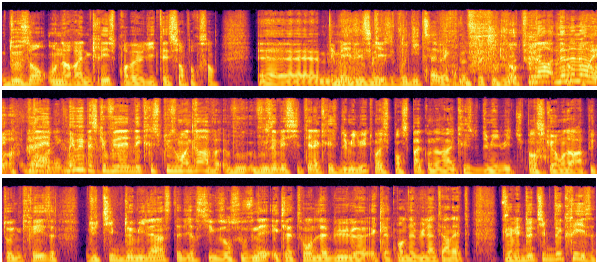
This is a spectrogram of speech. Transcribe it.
deux ans, on aura une crise, probabilité 100%. Euh, mais vous, dites ça avec votre petite voix. non, non, non, non, mais, mais, oui, parce que vous avez des crises plus ou moins graves. Vous, vous avez cité la crise 2008. Moi, je pense pas qu'on aura la crise de 2008. Je pense qu'on aura plutôt une crise du type 2001, c'est-à-dire, si vous en souvenez, éclatement de la bulle, éclatement de la bulle Internet. Vous avez deux types de crises.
